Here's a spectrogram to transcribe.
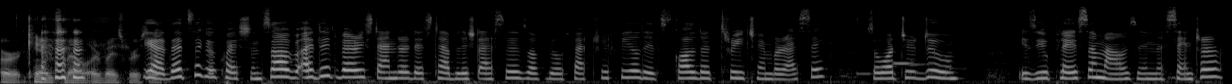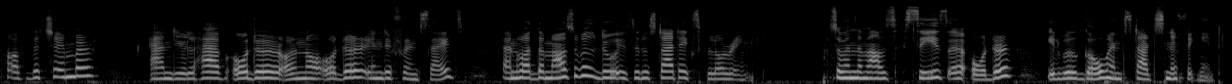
or can smell or vice versa? Yeah, that's a good question. So I did very standard established assays of the olfactory field. It's called a three chamber assay. So what you do is you place a mouse in the center of the chamber and you'll have odor or no odor in different sides. And what the mouse will do is it'll start exploring. So when the mouse sees a odor, it will go and start sniffing it.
